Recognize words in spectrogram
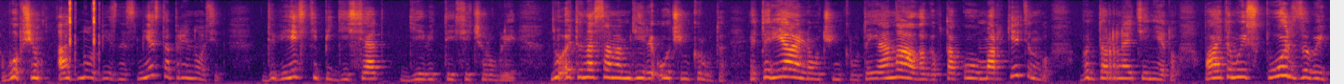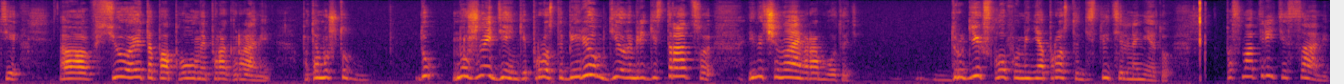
В общем, одно бизнес-место приносит 259 тысяч рублей. Ну, это на самом деле очень круто. Это реально очень круто. И аналогов такого маркетингу в интернете нету. Поэтому используйте а, все это по полной программе. Потому что ну, нужны деньги. Просто берем, делаем регистрацию и начинаем работать. Других слов у меня просто действительно нету. Посмотрите сами,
